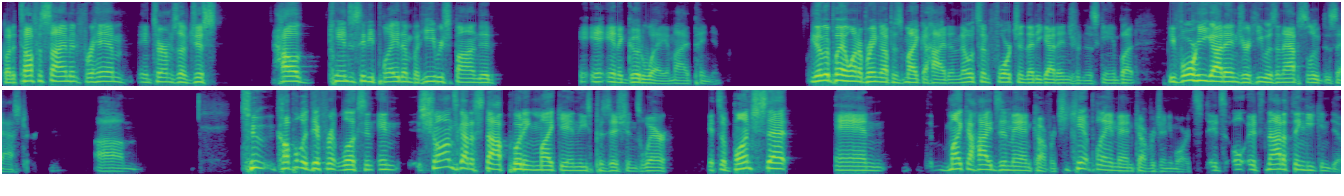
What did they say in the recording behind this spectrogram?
But a tough assignment for him in terms of just how Kansas City played him, but he responded in, in a good way, in my opinion. The other play I want to bring up is Micah Hyde. I know it's unfortunate that he got injured in this game, but before he got injured, he was an absolute disaster. Um, two couple of different looks, and, and Sean's got to stop putting Micah in these positions where it's a bunch set and Micah Hyde's in man coverage. He can't play in man coverage anymore. It's it's it's not a thing he can do.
